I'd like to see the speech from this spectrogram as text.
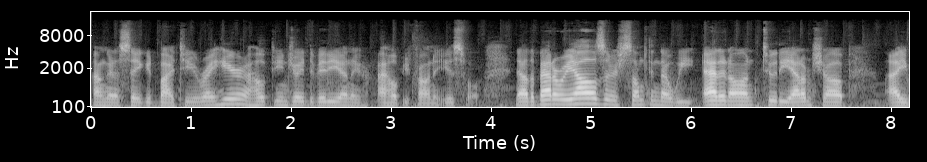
I'm gonna say goodbye to you right here. I hope you enjoyed the video and I hope you found it useful. Now the battle royales are something that we added on to the Atom Shop. I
